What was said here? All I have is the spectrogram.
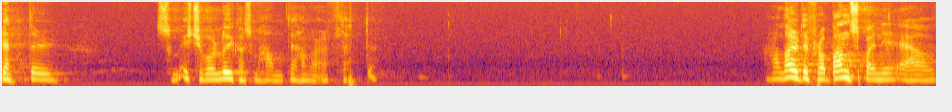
jenter som ikke var lykka som han til han var en fløtte. Han lærte fra bandsbeinet av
